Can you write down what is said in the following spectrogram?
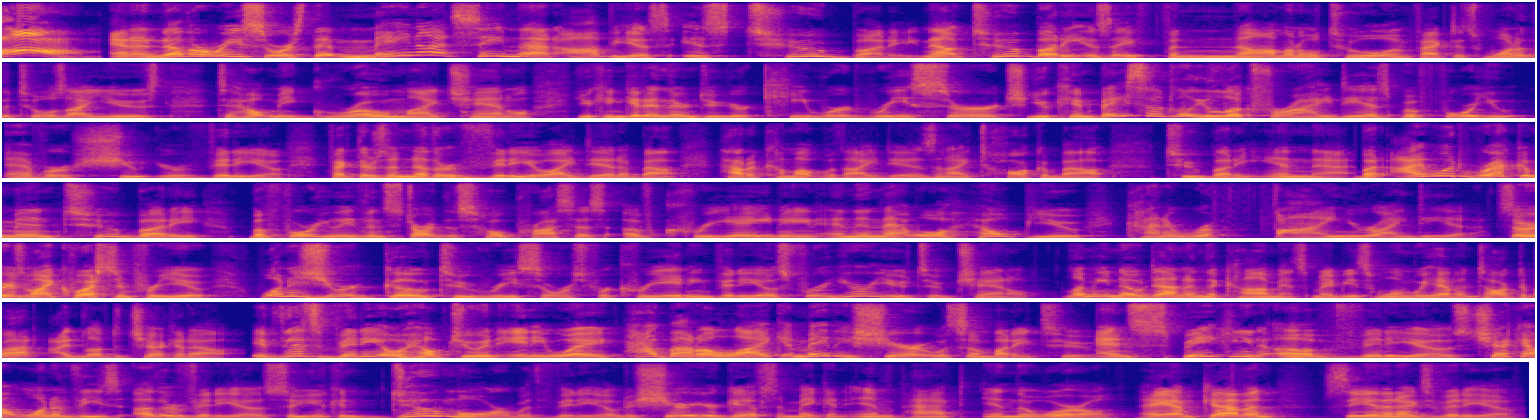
And another Another resource that may not seem that obvious is TubeBuddy. Now, TubeBuddy is a phenomenal tool. In fact, it's one of the tools I used to help me grow my channel. You can get in there and do your keyword research. You can basically look for ideas before you ever shoot your video. In fact, there's another video I did about how to come up with ideas, and I talk about TubeBuddy in that. But I would recommend TubeBuddy before you even start this whole process of creating, and then that will help you kind of refine refine your idea. So here's my question for you. What is your go-to resource for creating videos for your YouTube channel? Let me know down in the comments. Maybe it's one we haven't talked about. I'd love to check it out. If this video helped you in any way, how about a like and maybe share it with somebody too. And speaking of videos, check out one of these other videos so you can do more with video to share your gifts and make an impact in the world. Hey, I'm Kevin. See you in the next video.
